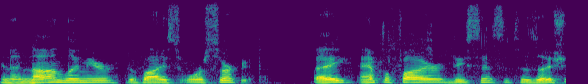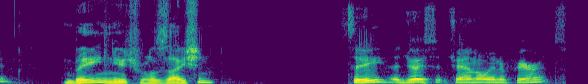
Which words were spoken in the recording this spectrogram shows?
in a nonlinear device or circuit? A. Amplifier desensitization. B. Neutralization. C. Adjacent channel interference.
